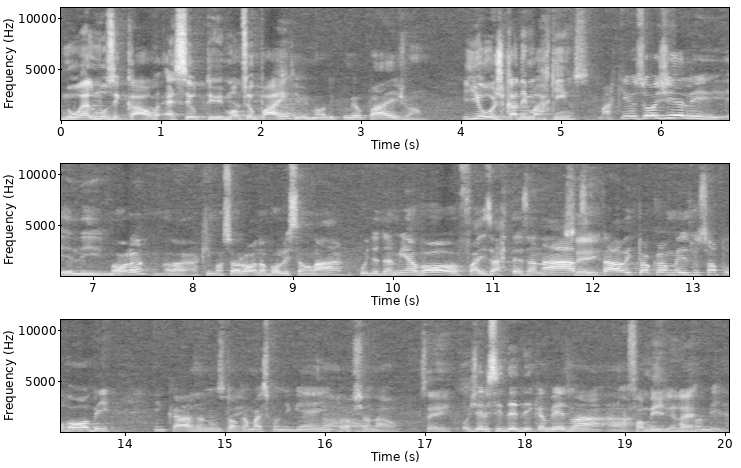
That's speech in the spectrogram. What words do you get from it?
no Elo Musical, é seu tio. Irmão do seu pai? Meu tio, irmão do meu pai, João. E hoje, cadê Marquinhos? Marquinhos hoje ele, ele mora lá, aqui em Mossoró, na abolição lá, cuida da minha avó, faz artesanatos sei. e tal, e toca mesmo só por hobby em casa, não sei. toca mais com ninguém, ah, profissional. Sei. Hoje ele se dedica mesmo à família, né? família.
